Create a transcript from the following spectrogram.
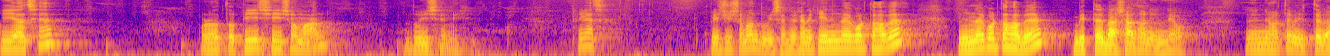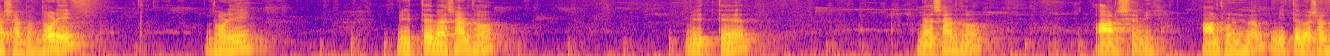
কি আছে? প্রদত্ত পিসি সমান দুই সেমি ঠিক আছে? পিসি সমান দুই সেমি এখানে কি নির্ণয় করতে হবে? নির্ণয় করতে হবে বৃত্তের ব্যাসার্ধ নির্ণয়। নির্ণয় হতে বৃত্তের ব্যাসার্ধ। ধরি ধরি বৃত্তের ব্যাসার্ধ বৃত্তের ব্যাসার্ধ আর সেমি আর ধরে নিলাম। বৃত্তের ব্যাসার্ধ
